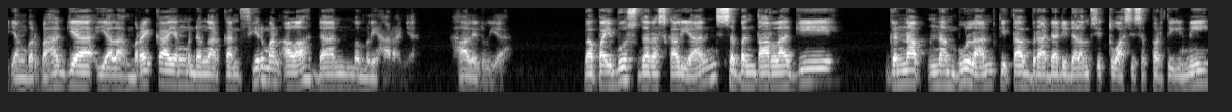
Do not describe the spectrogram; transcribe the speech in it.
Yang berbahagia ialah mereka yang mendengarkan firman Allah dan memeliharanya. Haleluya. Bapak Ibu Saudara sekalian, sebentar lagi genap enam bulan kita berada di dalam situasi seperti ini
